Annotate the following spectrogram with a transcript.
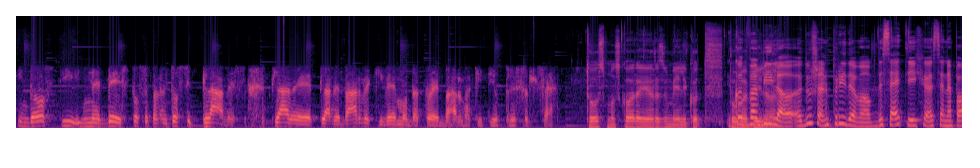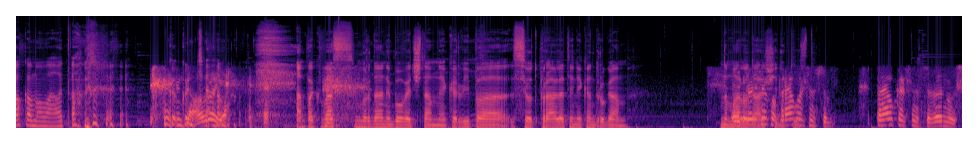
in dosti nebes, to se pravi, dosti plave, plave, plave barve, ki vemo, da to je barva, ki ti odpre srce. To smo skoraj razumeli kot povabilo. Kot vabilo, dušan pridemo, ob desetih se ne pokamo v avto. Ampak vas morda ne bo več tam, ne? ker vi pa se odpravljate nekam drugam. Na malo daljši način. Pravkar sem se vrnil iz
